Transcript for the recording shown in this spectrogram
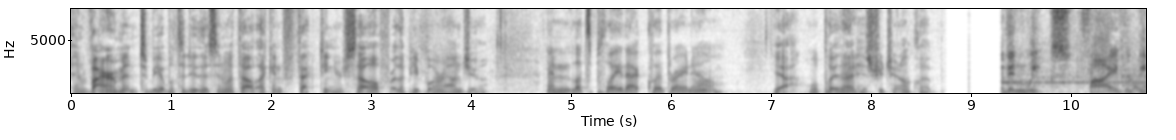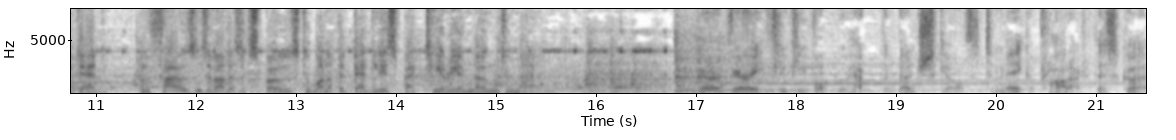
environment to be able to do this in without like infecting yourself or the people around you. And let's play that clip right now. Yeah, we'll play that History Channel clip. Within weeks, five would be dead and thousands of others exposed to one of the deadliest bacteria known to man. There are very few people who have the bench skills to make a product this good.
